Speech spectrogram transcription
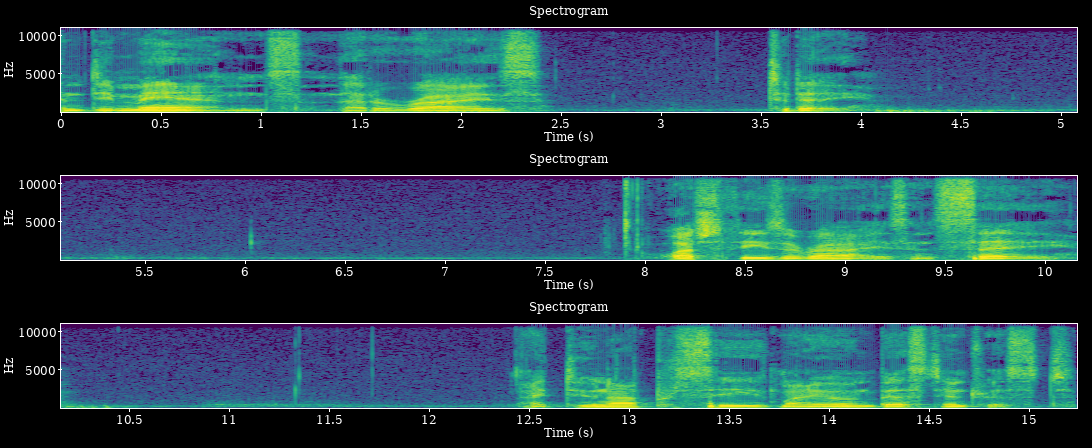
and demands that arise today. Watch these arise and say, I do not perceive my own best interest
